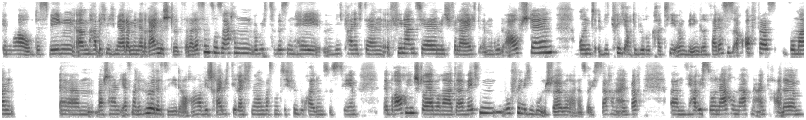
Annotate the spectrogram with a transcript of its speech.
Genau, deswegen ähm, habe ich mich mehr oder minder reingestürzt. Aber das sind so Sachen, wirklich zu wissen, hey, wie kann ich denn finanziell mich vielleicht ähm, gut aufstellen und wie kriege ich auch die Bürokratie irgendwie in den Griff? Weil das ist auch oft was, wo man ähm, wahrscheinlich erstmal eine Hürde sieht. Auch, oh, wie schreibe ich die Rechnung? Was nutze ich für ein Buchhaltungssystem? Äh, brauche ich einen Steuerberater? Welchen, wo finde ich einen guten Steuerberater? Solche Sachen einfach. Ähm, die habe ich so nach und nach mir einfach alle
